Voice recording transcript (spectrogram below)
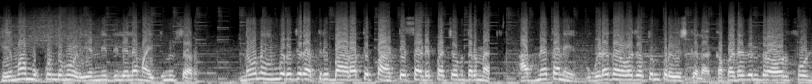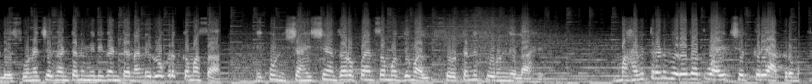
हेमा मुकुंद होळ यांनी दिलेल्या माहितीनुसार नऊ नोव्हेंबर रोजी रात्री बारा ते पहाटे साडेपाचच्या दरम्यान अज्ञाताने उघड्या दरवाजातून प्रवेश केला. कपाट्यातील ड्रॉवर फोडले. सोन्याचे गंटन मिनी गंटन आणि रोख रक्कम असा एकूण शहाऐंशी हजार रुपयांचा मुद्देमाल चोरट्याने चोरून नेला आहे. महावितरण विरोधात वाईट शेतकरी आक्रमक.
